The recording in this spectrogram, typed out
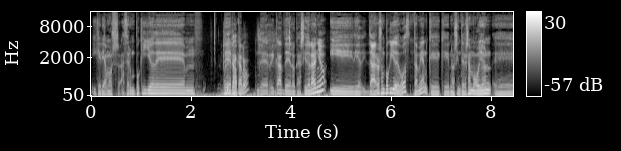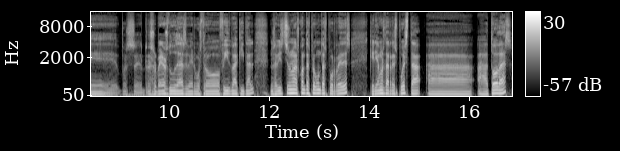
y queríamos hacer un poquillo de de Recap, ¿no? de recap de lo que ha sido el año y daros un poquillo de voz también, que, que nos interesa mogollón eh, pues, eh, resolveros dudas, ver vuestro feedback y tal. Nos habéis hecho unas cuantas preguntas por redes, queríamos dar respuesta a, a todas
